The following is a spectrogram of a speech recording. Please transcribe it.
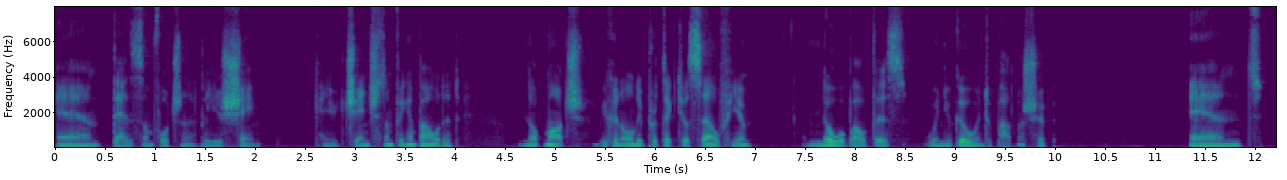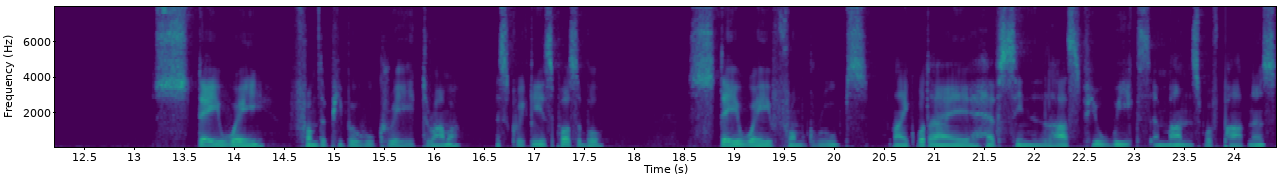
And that is unfortunately a shame. Can you change something about it? Not much. You can only protect yourself here. Know about this when you go into partnership. And stay away from the people who create drama as quickly as possible. Stay away from groups like what I have seen in the last few weeks and months with partners,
